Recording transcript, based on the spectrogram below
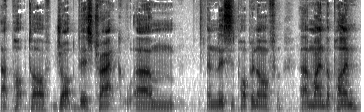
that popped off. Dropped this track, um, and this is popping off. Uh, Mind the pun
